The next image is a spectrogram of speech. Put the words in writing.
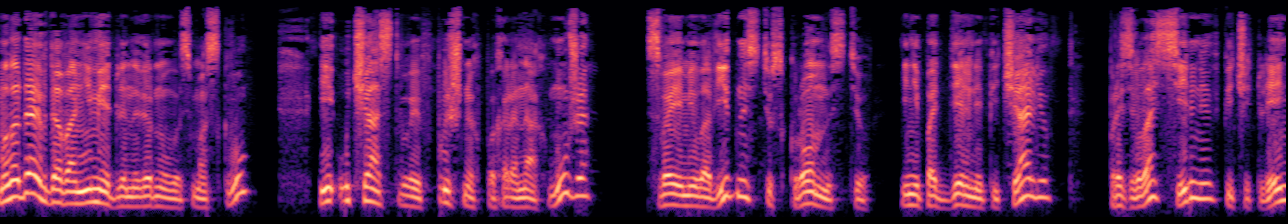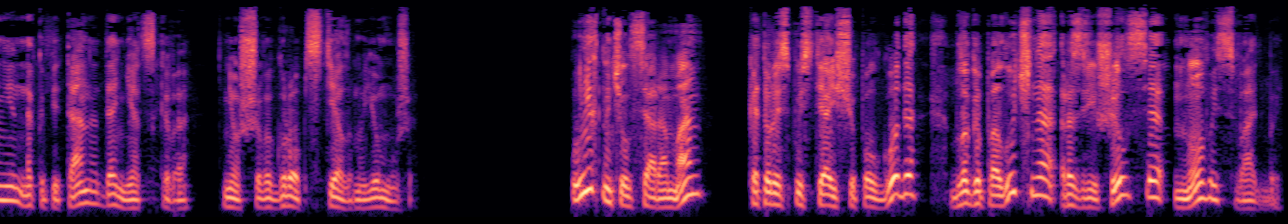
Молодая вдова немедленно вернулась в Москву и, участвуя в пышных похоронах мужа, своей миловидностью, скромностью и неподдельной печалью произвела сильное впечатление на капитана Донецкого, несшего гроб с телом ее мужа. У них начался роман, который спустя еще полгода благополучно разрешился новой свадьбой.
